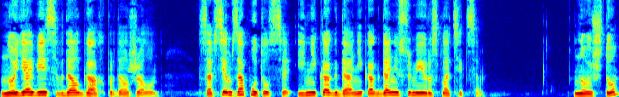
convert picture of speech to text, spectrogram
«Но я весь в долгах», — продолжал он. «Совсем запутался и никогда, никогда не сумею расплатиться». «Ну и что?»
